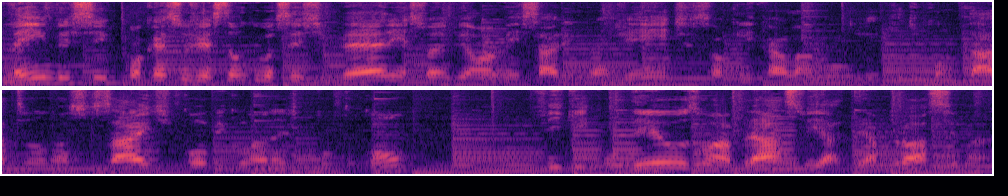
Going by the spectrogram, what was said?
Lembre-se, qualquer sugestão que vocês tiverem, é só enviar uma mensagem para gente, é só clicar lá no link de contato no nosso site, couvecolaranja.com. Fiquem com Deus, um abraço e até a próxima!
